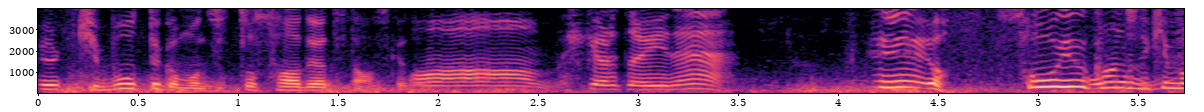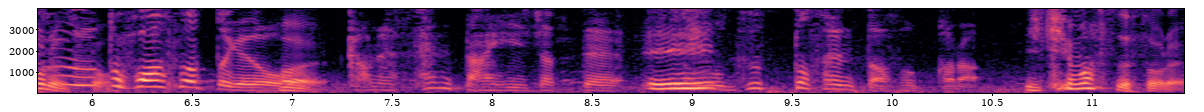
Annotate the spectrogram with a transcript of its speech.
なの？え希望っていうかもうずっとサードやってたんですけど。ああ弾けるといいね。えー、あそういう感じで決まるんですか？ずーっとファーストだったけど、はい。センター引いちゃって、えー？もうずっとセンターそっから、いけますそれ。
